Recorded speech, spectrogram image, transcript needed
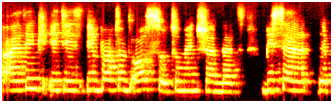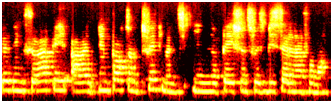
I think it is important also to mention that B-cell depleting therapy are an important treatment in patients with B-cell lymphoma.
